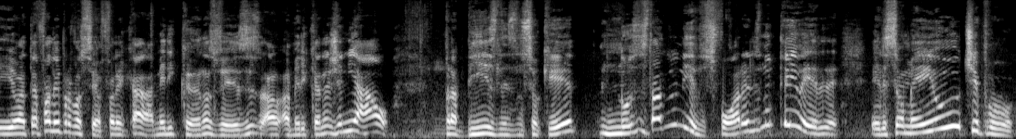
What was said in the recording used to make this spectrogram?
e eu até falei pra você, eu falei, cara, americano às vezes, a americana é genial pra business, não sei o quê, nos Estados Unidos. Fora eles não têm, eles, eles são meio tipo,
